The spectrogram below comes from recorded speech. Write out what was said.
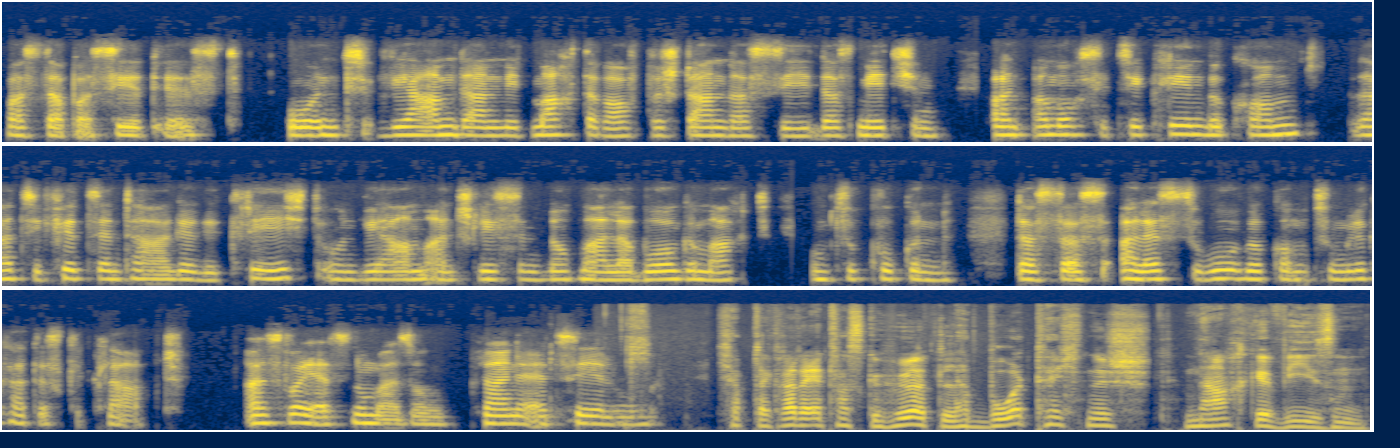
was da passiert ist. Und wir haben dann mit Macht darauf bestanden, dass sie das Mädchen an Amoxicillin bekommt. Da hat sie 14 Tage gekriegt und wir haben anschließend nochmal Labor gemacht, um zu gucken, dass das alles zur Ruhe bekommt. Zum Glück hat es geklappt. Das war jetzt nur mal so eine kleine Erzählung. Ich habe da gerade etwas gehört, labortechnisch nachgewiesen.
